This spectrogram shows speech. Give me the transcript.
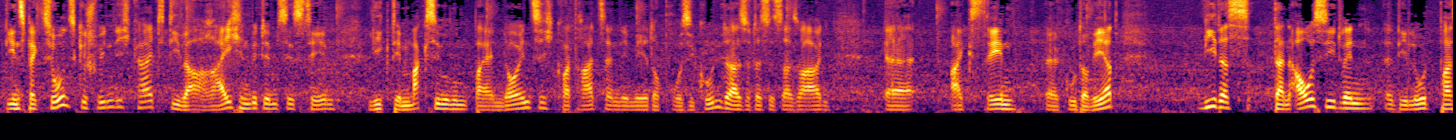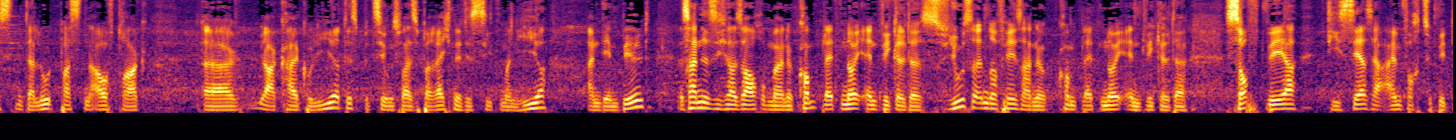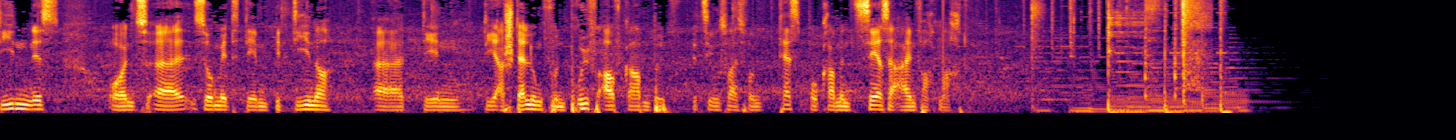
Die Inspektionsgeschwindigkeit, die wir erreichen mit dem System, liegt im Maximum bei 90 Quadratzentimeter pro Sekunde. Also das ist also ein äh, extrem äh, guter Wert. Wie das dann aussieht, wenn äh, die Lotpasten, der Lotpastenauftrag äh, ja, kalkuliert ist bzw. berechnet ist, sieht man hier an dem Bild. Es handelt sich also auch um eine komplett neu entwickelte User Interface, eine komplett neu entwickelte Software, die sehr, sehr einfach zu bedienen ist und äh, somit dem Bediener äh, den, die Erstellung von Prüfaufgaben bzw. von Testprogrammen sehr, sehr einfach macht.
